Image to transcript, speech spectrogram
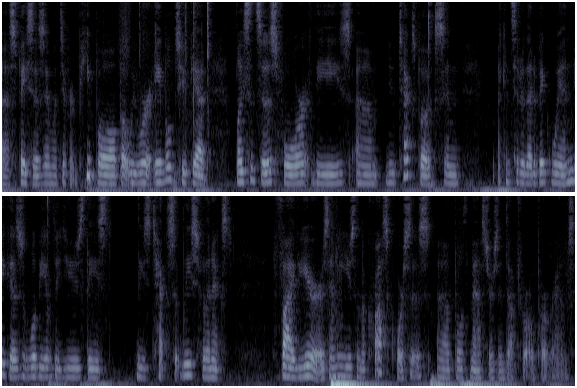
uh, spaces and with different people, but we were able to get licenses for these um, new textbooks, and I consider that a big win because we'll be able to use these these texts at least for the next five years, and we use them across courses, uh, both master's and doctoral programs.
